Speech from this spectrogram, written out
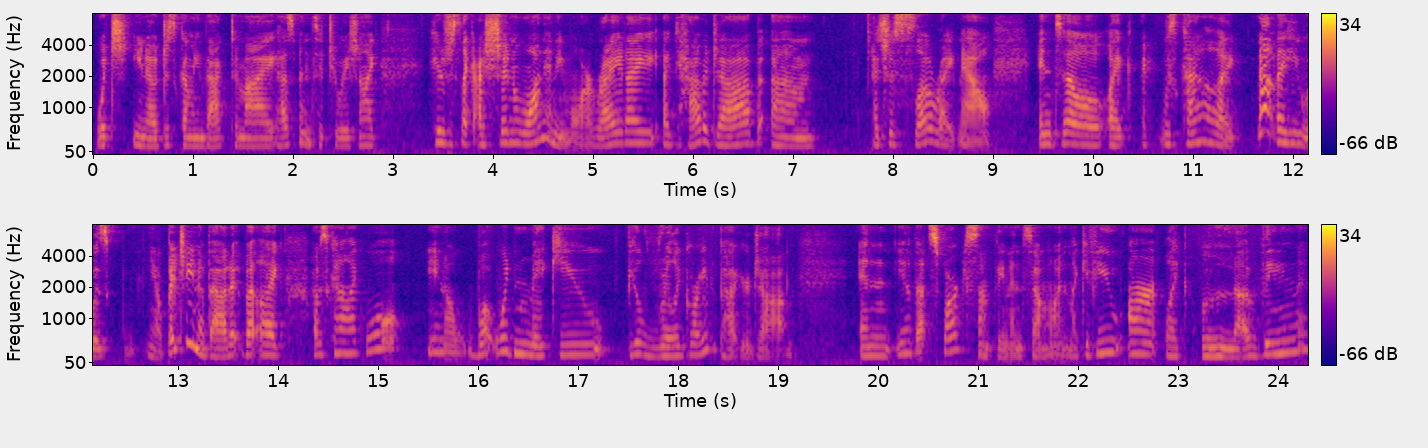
which you know just coming back to my husband's situation like he was just like i shouldn't want anymore right? I i have a job um it's just slow right now until like I was kind of like not that he was you know bitching about it, but like I was kind of like, well, you know, what would make you feel really great about your job? And you know that sparks something in someone. Like if you aren't like loving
